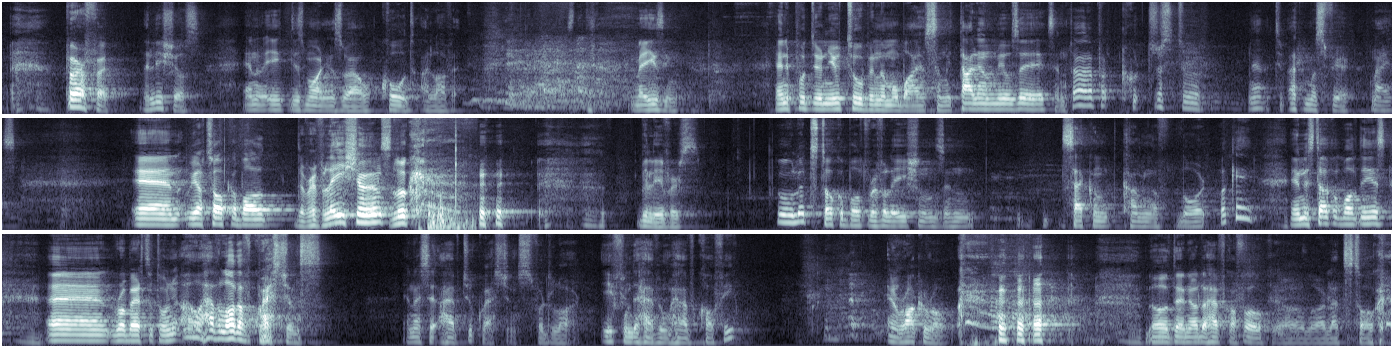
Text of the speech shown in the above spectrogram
Perfect delicious. And we ate this morning as well, cold. I love it. Amazing. And you put your YouTube in the mobile, some Italian music, and just to, yeah, to atmosphere, nice. And we are talking about the revelations. Look, believers. Oh, let's talk about revelations and second coming of Lord. Okay, and let's talk about this. And Roberto told me, oh, I have a lot of questions. And I said, I have two questions for the Lord. If in the heaven we have coffee and rock and roll. no, then I don't have coffee. Okay, oh Lord, let's talk.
